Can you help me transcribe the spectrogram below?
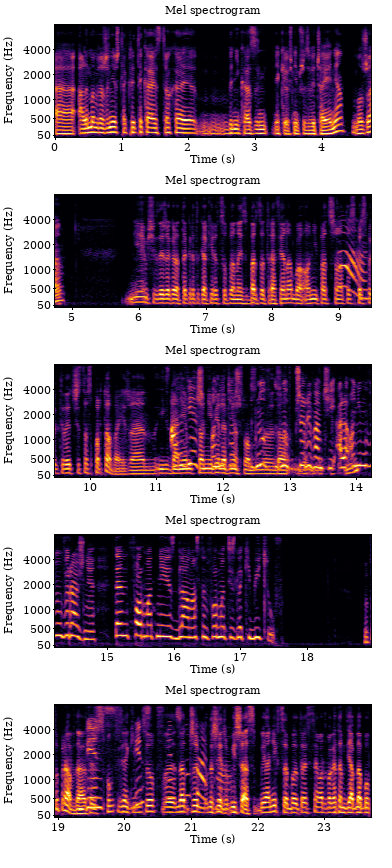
E, Ale mam wrażenie, że ta krytyka jest trochę, wynika z jakiegoś nieprzyzwyczajenia, może? Nie wiem, się wydaje, że akurat ta krytyka kierowców ona jest bardzo trafiona, bo oni patrzą na to z Tak. perspektywy czysto sportowej, że ich zdaniem wiesz, to niewiele wniosło znów, do, znów przerywam ci, ale oni mówią wyraźnie, ten format nie jest dla nas, ten format jest dla kibiców. No to prawda, ale Więc- też z punktu widzenia więc- kibiców, więc no znaczy, tak, znaczy, no. jeszcze raz, bo ja nie chcę, bo teraz jestem adwokatem diabla, bo,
